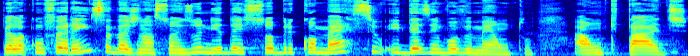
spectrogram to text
pela Conferência das Nações Unidas sobre Comércio e Desenvolvimento, a UNCTAD.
